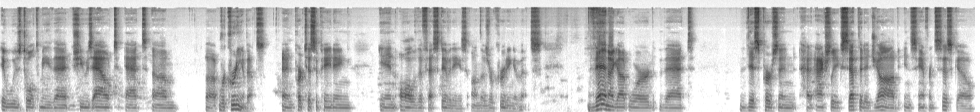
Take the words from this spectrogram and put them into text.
it was told to me that she was out at um, uh, recruiting events and participating in all of the festivities on those recruiting events. Then I got word that this person had actually accepted a job in San Francisco,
